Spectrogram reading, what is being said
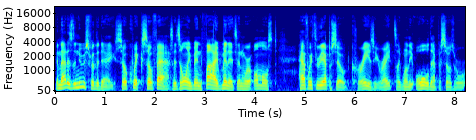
And that is the news for the day. So quick, so fast. It's only been five minutes and we're almost halfway through the episode. Crazy, right? It's like one of the old episodes where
